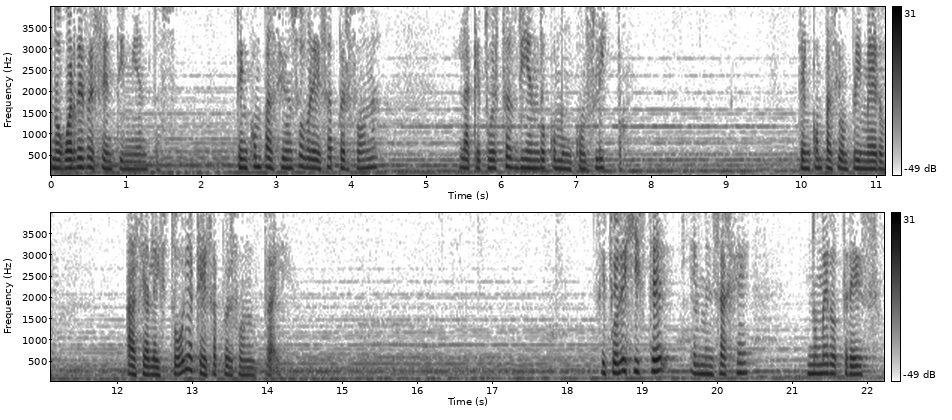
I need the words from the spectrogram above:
No guardes resentimientos. Ten compasión sobre esa persona, la que tú estás viendo como un conflicto. Ten compasión primero hacia la historia que esa persona trae. Si tú elegiste el mensaje número 3,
